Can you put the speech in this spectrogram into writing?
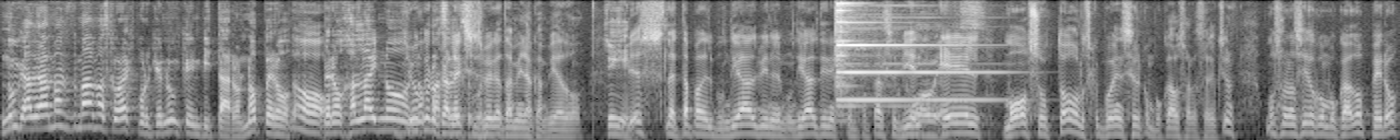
Nunca, además, más, más coraje porque nunca invitaron, ¿no? Pero, pero ojalá y no. Yo creo que Alexis Vega también ha cambiado. Sí. Es la etapa del Mundial, viene el Mundial, tiene que comportarse bien. Él, Mozo, todos los que pueden ser convocados a la selección. Mozo no ha sido convocado, pero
